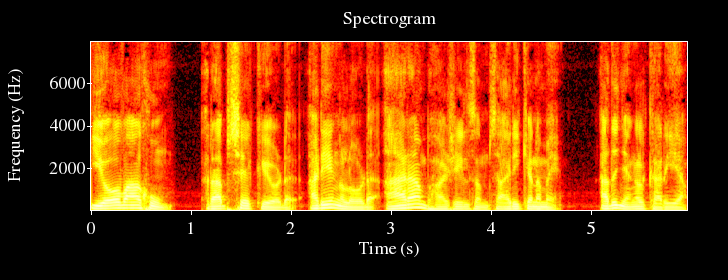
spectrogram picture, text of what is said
യോവാഹും റബ്ഷേക്കയോട് അടിയങ്ങളോട് ആറാം ഭാഷയിൽ സംസാരിക്കണമേ. അത് ഞങ്ങൾക്കറിയാം.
